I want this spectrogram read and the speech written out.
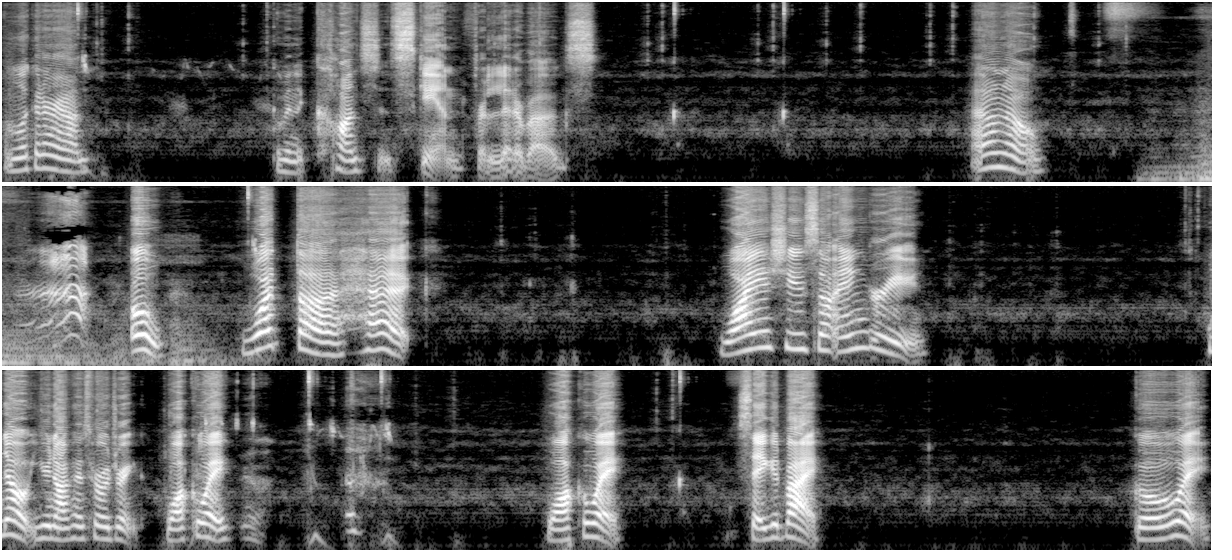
I'm looking around. Going a constant scan for litter bugs. I don't know. Oh! What the heck? Why is she so angry? No, you're not going to throw a drink. Walk away. Walk away. Say goodbye. Go away.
